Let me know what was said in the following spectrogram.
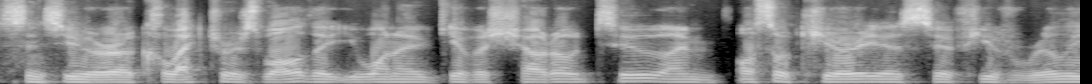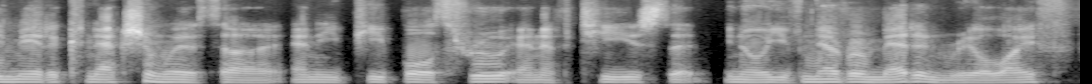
since you're a collector as well, that you want to give a shout out to? I'm also curious if you've really made a connection with uh, any people through NFTs that you know you've never met in real life.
